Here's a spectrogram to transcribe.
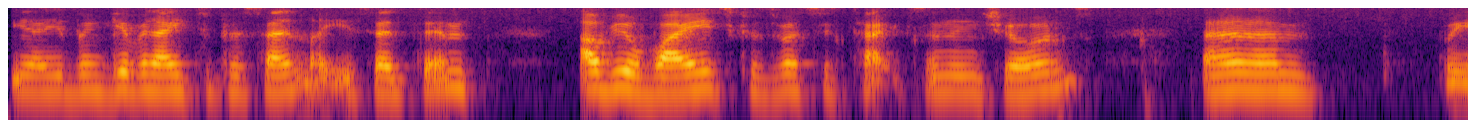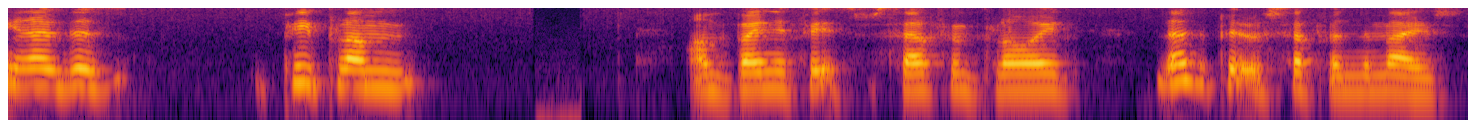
You know, you've been given eighty percent, like you said, Tim, of your wage because the rest is tax and insurance. Um, but you know, there's people on on benefits, self-employed. They're the people suffering the most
